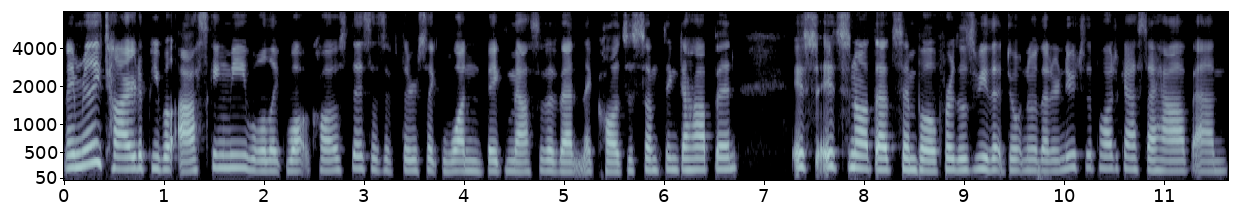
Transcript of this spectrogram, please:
And I'm really tired of people asking me, well, like, what caused this? As if there's like one big massive event that causes something to happen. It's it's not that simple. For those of you that don't know that are new to the podcast, I have um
